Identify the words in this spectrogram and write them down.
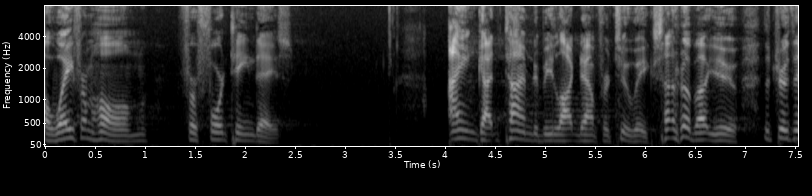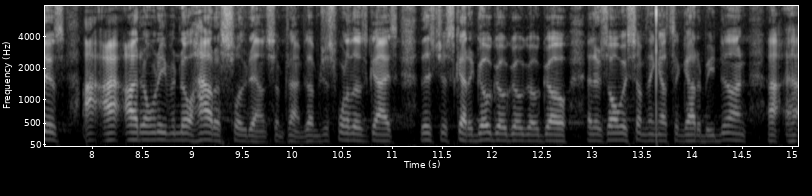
away from home for 14 days. I ain't got time to be locked down for two weeks. I don't know about you. The truth is, I, I, I don't even know how to slow down sometimes. I'm just one of those guys that's just got to go, go, go, go, go, and there's always something else that got to be done uh, uh,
